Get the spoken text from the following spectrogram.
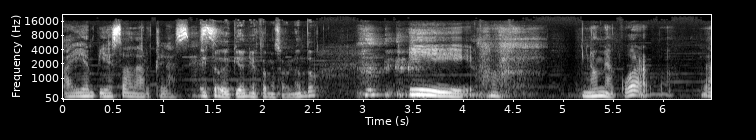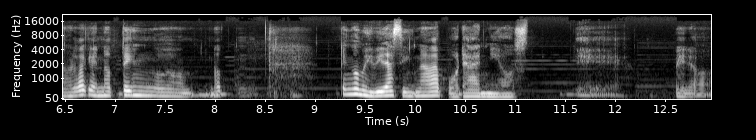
Ahí empiezo a dar clases. ¿Esto de qué año estamos hablando? Y no me acuerdo. La verdad que no tengo, no, tengo mi vida asignada por años, eh, pero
